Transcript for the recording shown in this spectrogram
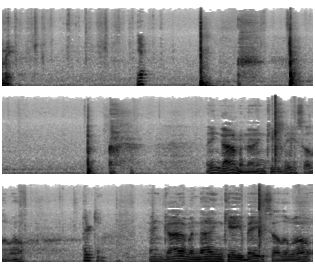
at me. Yeah. Ain't got him a 9k base, lol. Thirteen. Ain't got him a 9k base, lol.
